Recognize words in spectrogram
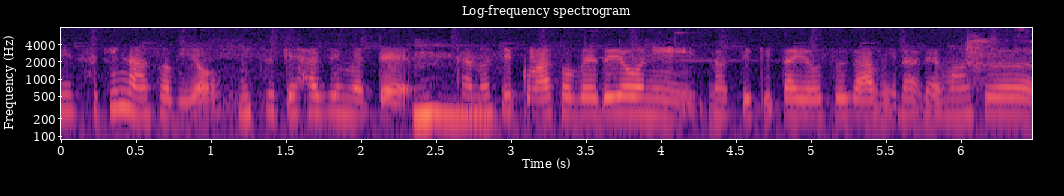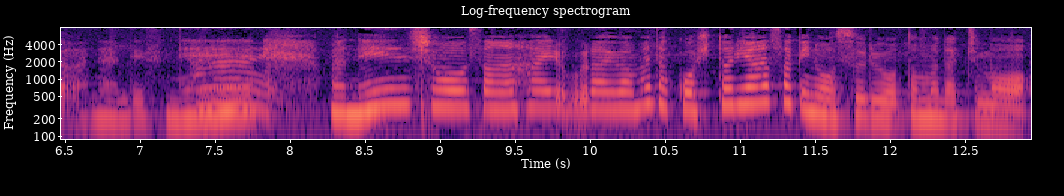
で好きな遊びを見つけ始めて、うん、楽しく遊べるようになってきた様子が見られます。そうなんですね、はい、まあ、年少さん入るぐらいはまだこう一人遊びのをするお友達も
